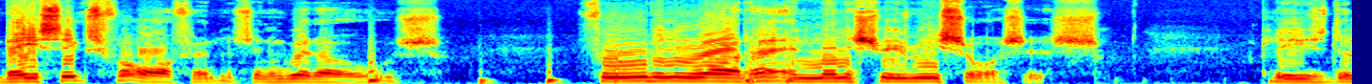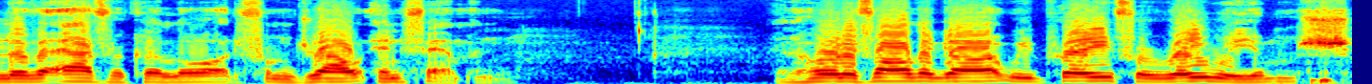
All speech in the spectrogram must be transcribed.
basics for orphans and widows, food and water and ministry resources. Please deliver Africa, Lord, from drought and famine. And Holy Father God, we pray for Ray Williams.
